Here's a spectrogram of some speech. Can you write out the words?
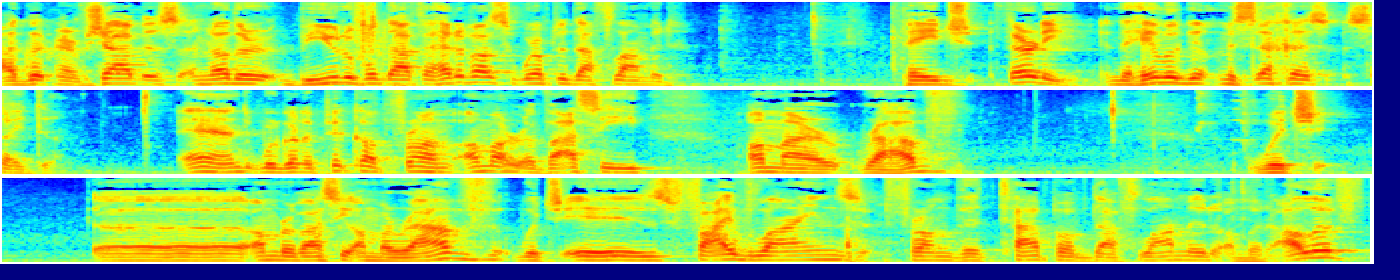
A good nerve Shabbos, another beautiful daf ahead of us. We're up to daf Lamed, page 30 in the Helig Meseches Saita. And we're going to pick up from Amar Ravasi Amar Rav, which uh, Amar Ravasi Amar Rav, which is five lines from the top of daf Lamed Amar Aleph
